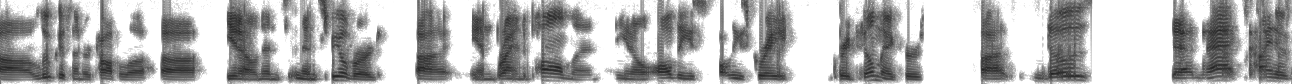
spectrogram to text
uh, Lucas under Coppola, uh, you know, and then and then Spielberg uh, and Brian De Palma, and you know, all these all these great great filmmakers. Uh, those that that kind of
